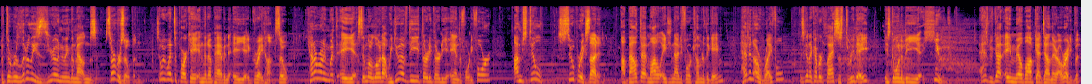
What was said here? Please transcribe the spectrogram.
but there were literally zero New England Mountains servers open. So we went to Parque, and ended up having a great hunt. So kind of running with a similar loadout. We do have the 3030 and the 44. I'm still super excited about that model 1894 coming to the game. Having a rifle is going to cover classes 3 to 8 is going to be huge, as we've got a male bobcat down there already, but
